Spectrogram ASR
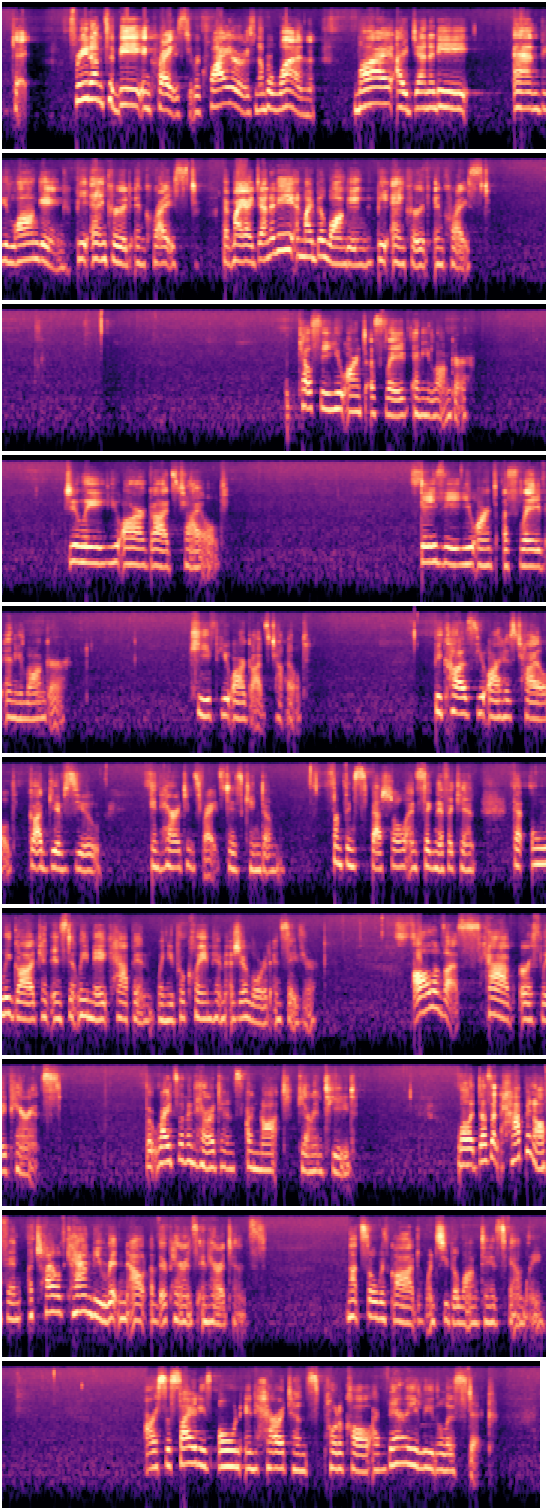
Okay. Freedom to be in Christ requires, number one, my identity and belonging be anchored in Christ. That my identity and my belonging be anchored in Christ. Kelsey, you aren't a slave any longer. Julie, you are God's child. Daisy, you aren't a slave any longer. Keith, you are God's child. Because you are his child, God gives you inheritance rights to his kingdom. Something special and significant that only God can instantly make happen when you proclaim him as your Lord and Savior. All of us have earthly parents but rights of inheritance are not guaranteed. While it doesn't happen often, a child can be written out of their parents' inheritance. Not so with God once you belong to his family. Our society's own inheritance protocol are very legalistic.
